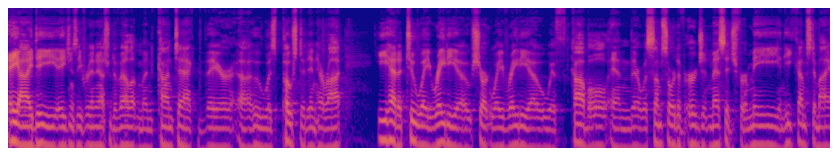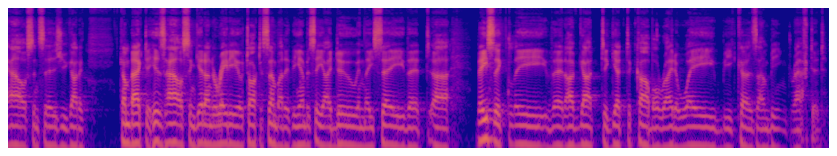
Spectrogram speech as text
AID Agency for International Development contact there, uh, who was posted in Herat. He had a two-way radio, shortwave radio with Kabul, and there was some sort of urgent message for me. And he comes to my house and says, "You got to come back to his house and get on the radio, talk to somebody at the embassy." I do, and they say that uh, basically that I've got to get to Kabul right away because I'm being drafted.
